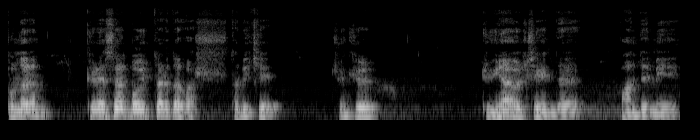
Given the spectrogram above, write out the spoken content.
Bunların küresel boyutları da var tabii ki. Çünkü dünya ölçeğinde pandemi,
